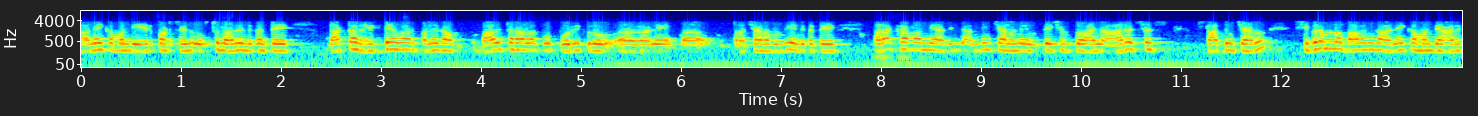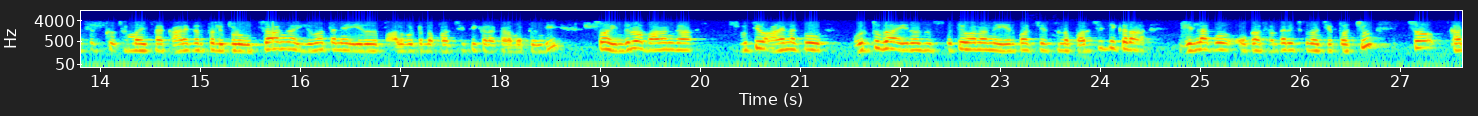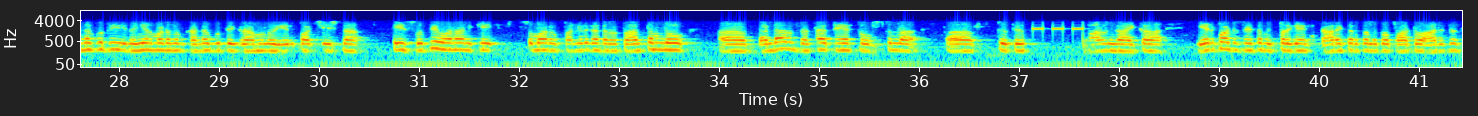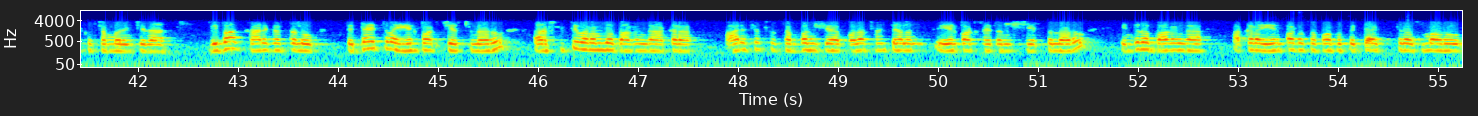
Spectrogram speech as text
అనేక మంది ఏర్పాటు వస్తున్నారు. ఎందుకంటే డాక్టర్ హెగ్డేవార్ బలిరాం భావితరాలకు పూర్వీకులు ఆ, అనే ప్రచారం ఉంది. ఎందుకంటే పరాక్రమాన్ని అందించాలనే ఉద్దేశంతో ఆయన ఆర్ఎస్ఎస్ స్థాపించారు. శిబిరంలో భాగంగా అనేక మంది ఆర్ఎస్ఎస్కు సంబంధించిన కార్యకర్తలు ఇప్పుడు ఉత్సాహంగా యువతనే ఈ రోజు పాల్గొంటున్న పరిస్థితి ఇక్కడ కనబడుతుంది. సో ఇందులో భాగంగా స్మృతి ఆయనకు గుర్తుగా ఈరోజు స్మృతివనాన్ని ఏర్పాటు చేస్తున్న పరిస్థితి ఇక్కడ జిల్లాకు ఒక సంతరించుకుందని చెప్పొచ్చు. సో కందకుర్తి రంజన్ మండలం కందకుర్తి గ్రామంలో ఏర్పాటు చేసిన ఈ స్మృతి వనానికి సుమారు పన్నెండు గంటల ప్రాంతంలో బండారు దత్తాత్రేయతో వస్తున్న భాగంగా ఇక్కడ ఏర్పాటు సైతం ఇప్పటికే కార్యకర్తలతో పాటు ఆర్ఎస్ఎస్కు సంబంధించిన విభాగ్ కార్యకర్తలు పెద్ద ఎత్తున ఏర్పాటు చేస్తున్నారు. ఆ స్మృతి వనంలో భాగంగా అక్కడ ఆర్ఎస్ఎస్కు సంబంధించిన పద సంచాలనం ఏర్పాటు సైతం చేస్తున్నారు. ఇందులో భాగంగా అక్కడ ఏర్పాటుతో పాటు పెద్ద ఎత్తున సుమారు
